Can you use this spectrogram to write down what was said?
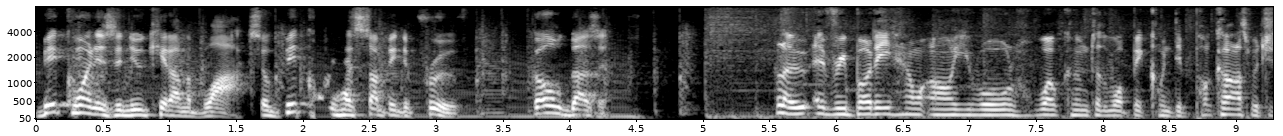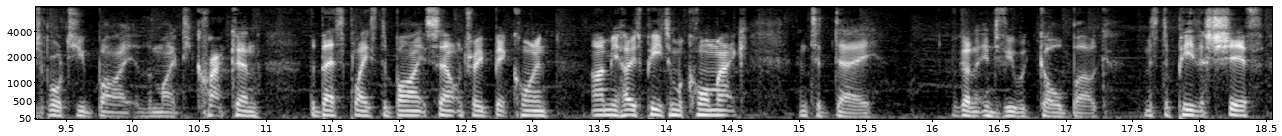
Bitcoin is the new kid on the block. So Bitcoin has something to prove. Gold doesn't. Hello, everybody. How are you all? Welcome to the What Bitcoin Did podcast, which is brought to you by the Mighty Kraken, the best place to buy, sell, and trade Bitcoin. I'm your host, Peter McCormack, and today I've got an interview with Goldbug, Mr. Peter Schiff.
